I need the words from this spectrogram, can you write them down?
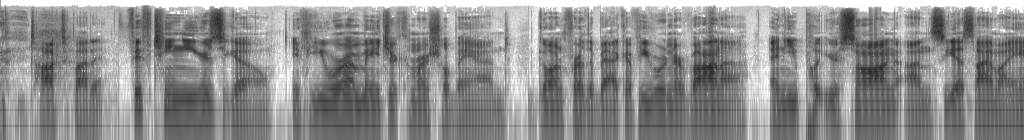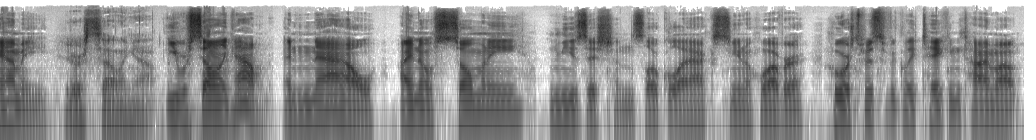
talked about it. 15 years ago, if you were a major commercial band, going further back, if you were Nirvana and you put your song on CSI Miami, you were selling out. You were selling out. And now I know so many musicians, local acts, you know, whoever, who are specifically taking time out.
